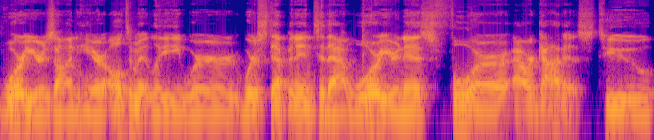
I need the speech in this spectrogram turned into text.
warriors on here, ultimately we're we're stepping into that warriorness for our goddess to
